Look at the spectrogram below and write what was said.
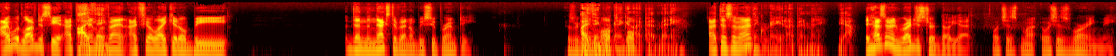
I would love to see it at the I same think- event. I feel like it'll be. Then the next event will be super empty. Because I think multiple we're gonna get iPad Mini. at this event. I think we're gonna get iPad Mini. Yeah. It hasn't been registered though yet, which is my which is worrying me.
